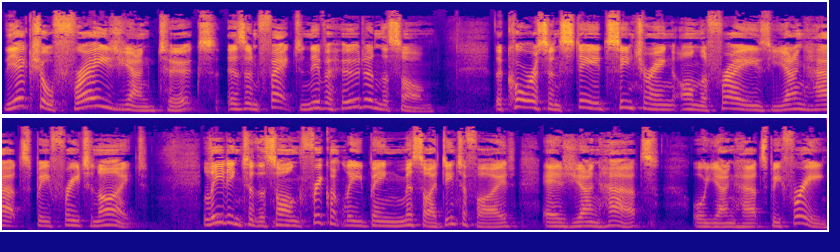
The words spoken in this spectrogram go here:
The actual phrase Young Turks is in fact never heard in the song. The chorus instead centering on the phrase Young Hearts Be Free Tonight, leading to the song frequently being misidentified as Young Hearts or Young Hearts Be Free.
